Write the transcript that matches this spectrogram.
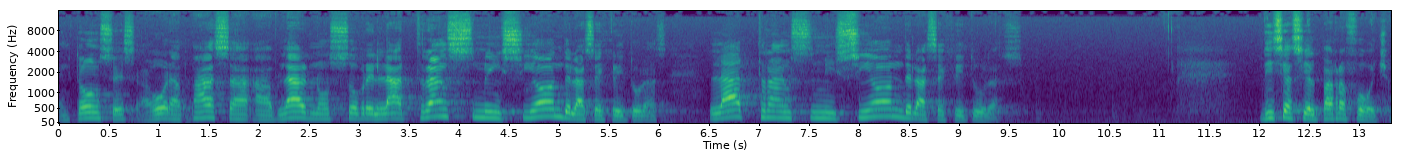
entonces, ahora pasa a hablarnos sobre la transmisión de las escrituras. La transmisión de las escrituras. Dice así el párrafo 8.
